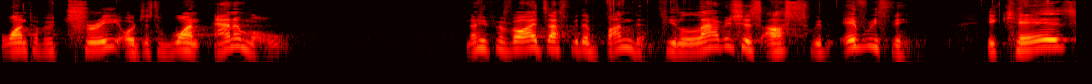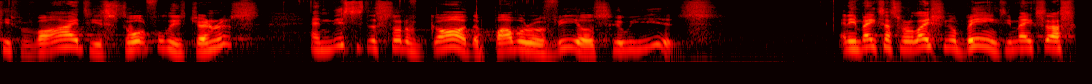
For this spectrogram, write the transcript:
one type of tree, or just one animal. No, He provides us with abundance. He lavishes us with everything. He cares, He provides, He's thoughtful, He's generous. And this is the sort of God the Bible reveals who He is. And He makes us relational beings. He makes us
